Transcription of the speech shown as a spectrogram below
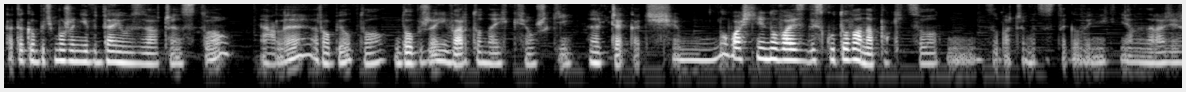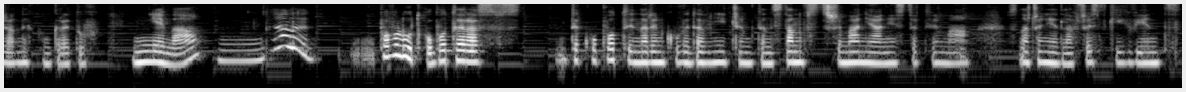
dlatego być może nie wydają za często, ale robią to dobrze i warto na ich książki czekać. No właśnie, nowa jest dyskutowana póki co. Zobaczymy, co z tego wyniknie, ale na razie żadnych konkretów nie ma. Ale powolutku, bo teraz te kłopoty na rynku wydawniczym, ten stan wstrzymania niestety ma znaczenie dla wszystkich, więc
